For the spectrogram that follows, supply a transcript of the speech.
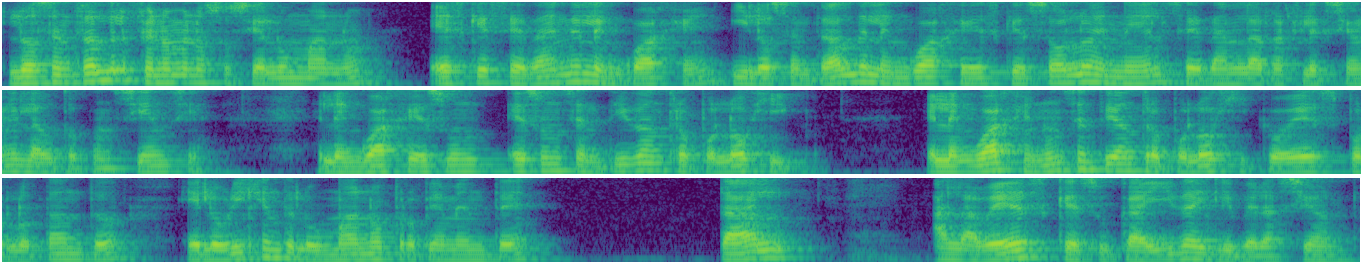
Lo central del fenómeno social humano es que se da en el lenguaje y lo central del lenguaje es que solo en él se dan la reflexión y la autoconciencia. El lenguaje es un, es un sentido antropológico. El lenguaje en un sentido antropológico es, por lo tanto, el origen de lo humano propiamente, tal a la vez que su caída y liberación.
